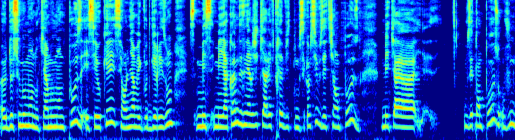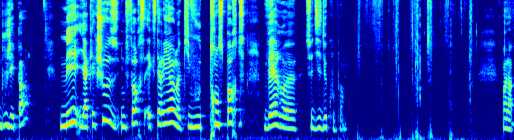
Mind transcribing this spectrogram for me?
euh, de ce moment. Donc il y a un moment de pause et c'est ok, c'est en lien avec votre guérison, mais mais il y a quand même des énergies qui arrivent très vite. Donc c'est comme si vous étiez en pause, mais a- vous êtes en pause, vous ne bougez pas, mais il y a quelque chose, une force extérieure qui vous transporte vers euh, ce 10 de coupe. Voilà.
